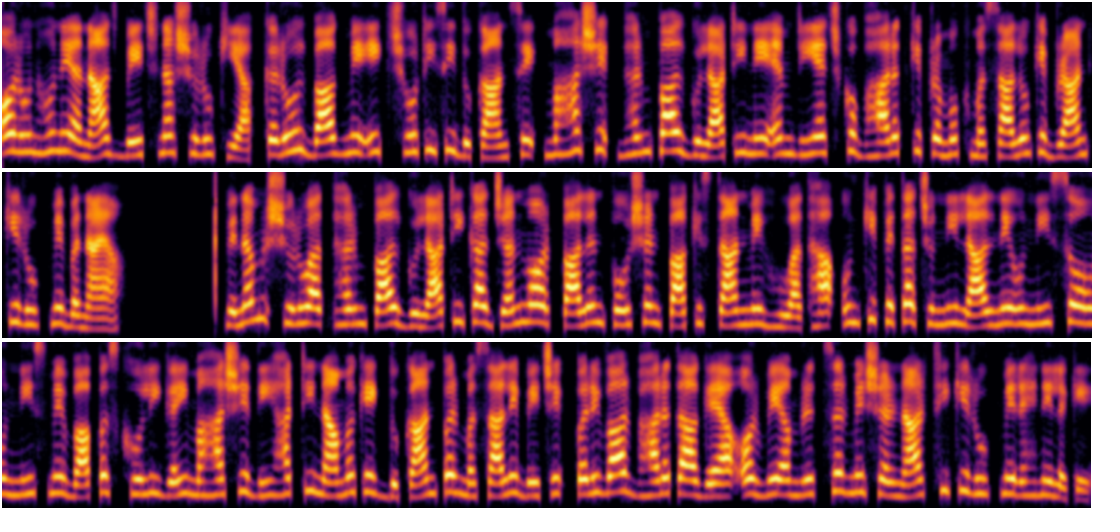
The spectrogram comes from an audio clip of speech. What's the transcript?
और उन्होंने अनाज बेचना शुरू किया। करोल बाग में एक छोटी सी दुकान से महाशय धर्मपाल गुलाटी ने एम डी एच को भारत के प्रमुख मसालों के ब्रांड के रूप में बनाया। विनम्र शुरुआत धर्मपाल गुलाटी का जन्म और पालन पोषण पाकिस्तान में हुआ था। उनके पिता चुन्नी लाल ने 1919 में वापस खोली गई महाशय दिहट्टी नामक एक दुकान पर मसाले बेचे। परिवार भारत आ गया और वे अमृतसर में शरणार्थी के रूप में रहने लगे।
